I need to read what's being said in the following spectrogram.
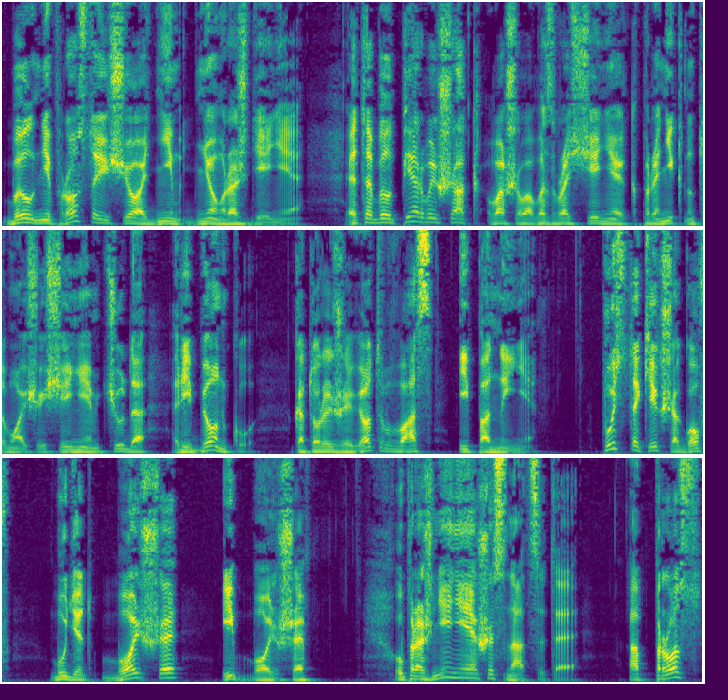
был не просто еще одним днем рождения. Это был первый шаг вашего возвращения к проникнутому ощущением чуда ребенку, который живет в вас и поныне. Пусть таких шагов будет больше и больше. Упражнение 16. Опрос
